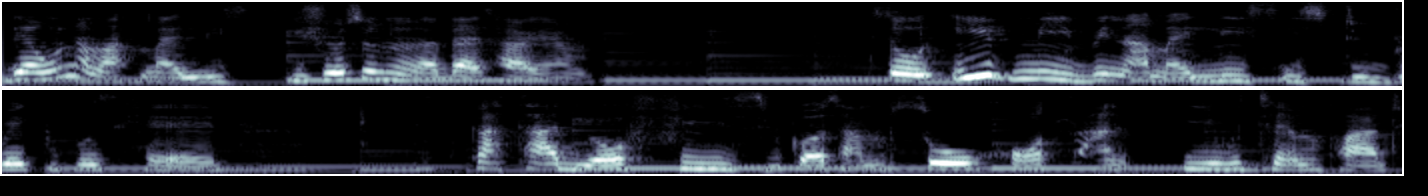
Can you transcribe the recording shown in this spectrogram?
then when I'm at my list, you should also know that that's how I am. So if me being at my least is to break people's head, scatter the office because I'm so hot and ill-tempered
